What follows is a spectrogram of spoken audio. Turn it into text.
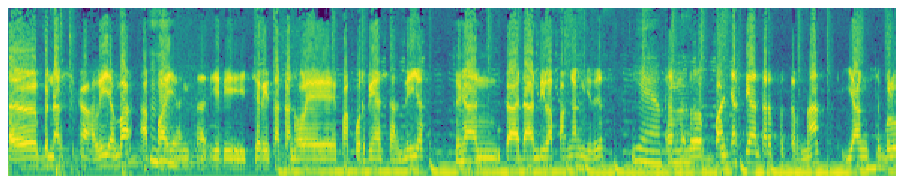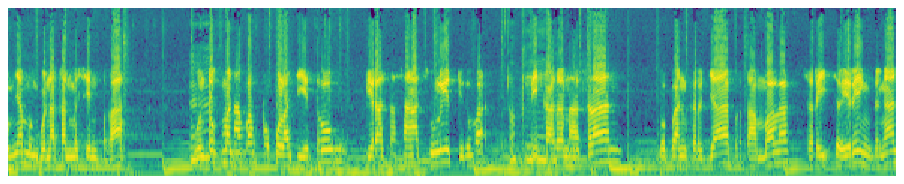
Eh, benar sekali ya Mbak apa Mhm. yang tadi diceritakan oleh Pak Kurnia Sandi ya dengan keadaan di lapangan gitu ya. Iya Eh, banyak di antara peternak yang sebelumnya menggunakan mesin perah Mhm. untuk menambah populasi itu dirasa sangat sulit gitu Mbak Oke. dikarenakan beban kerja bertambah seri- seiring dengan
